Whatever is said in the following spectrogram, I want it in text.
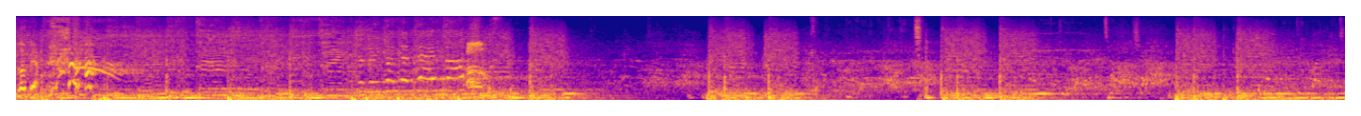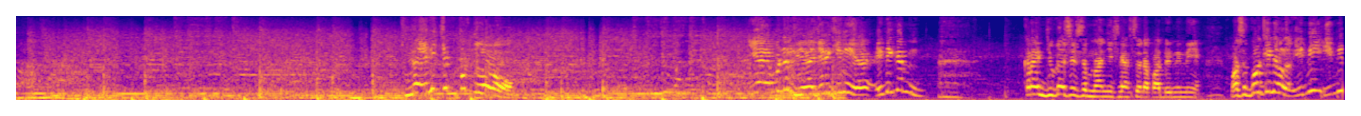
Lo ya? Ini cepet loh. Ya bener ya jadi gini ya Ini kan Keren juga sih sebenarnya yang sudah padun ini. Maksud gue gini loh Ini ini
